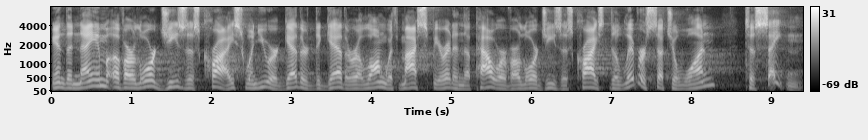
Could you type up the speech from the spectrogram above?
In the name of our Lord Jesus Christ, when you are gathered together along with my spirit and the power of our Lord Jesus Christ, deliver such a one to Satan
